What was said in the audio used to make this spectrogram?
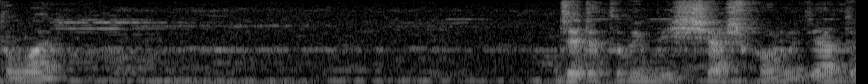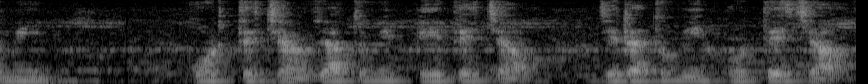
তোমার যেটা তুমি বিশ্বাস করো, যা তুমি করতে চাও, যা তুমি পেতে চাও, যেটা তুমি হতে চাও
